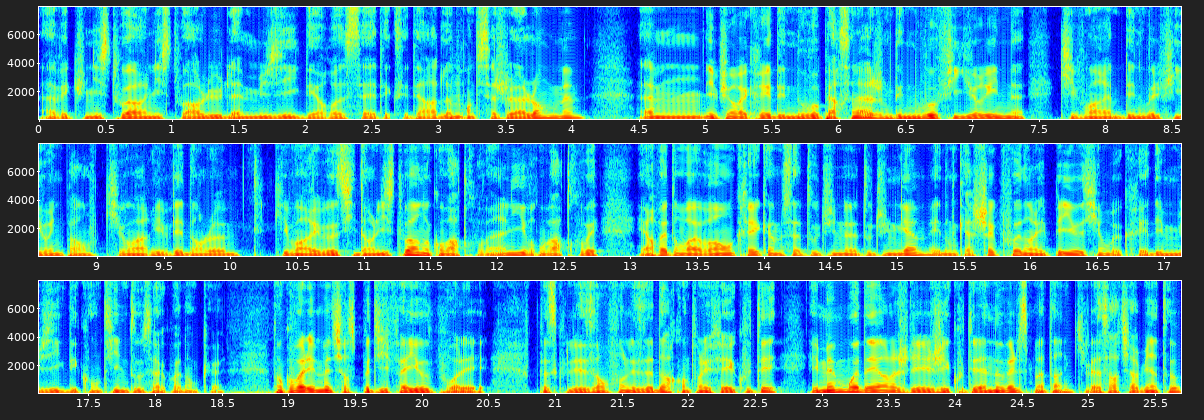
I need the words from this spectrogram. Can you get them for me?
avec une histoire, une histoire lue, de la musique, des recettes, etc., de Mhm. l'apprentissage de la langue même. Euh, et puis, on va créer des nouveaux personnages, donc des nouveaux figurines qui vont des nouvelles figurines pardon, qui vont arriver dans le qui vont arriver aussi dans l'histoire donc on va retrouver un livre on va retrouver et en fait on va vraiment créer comme ça toute une toute une gamme et donc à chaque fois dans les pays aussi on veut créer des musiques des comptines tout ça quoi donc euh, donc on va les mettre sur Spotify pour les parce que les enfants les adorent quand on les fait écouter et même moi d'ailleurs là j'ai écouté la nouvelle ce matin qui va sortir bientôt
